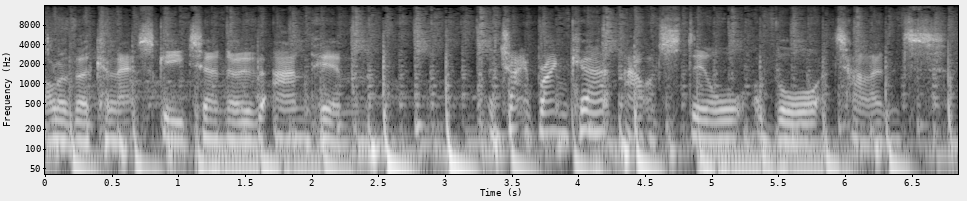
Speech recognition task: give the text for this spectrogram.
Oliver Koletzki, Turnover and him. The track Branca out of Stil vor Talent.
